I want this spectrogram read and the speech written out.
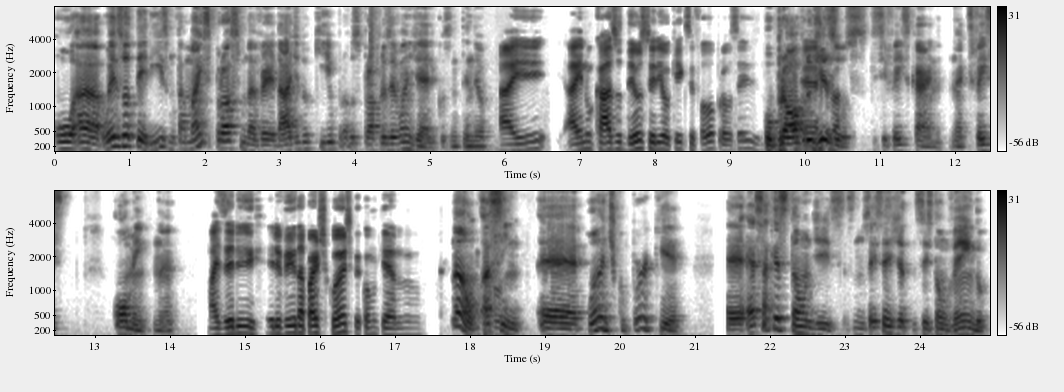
o, a, o esoterismo está mais próximo da verdade do que o, os próprios evangélicos, entendeu? Aí, aí no caso Deus seria o que que você falou para vocês? O próprio é, Jesus que se fez carne, né? Que se fez homem, né? Mas ele, ele veio da parte quântica, como que é? Não, assim, é, quântico por quê? É, essa questão de. Não sei se vocês, já, vocês estão vendo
